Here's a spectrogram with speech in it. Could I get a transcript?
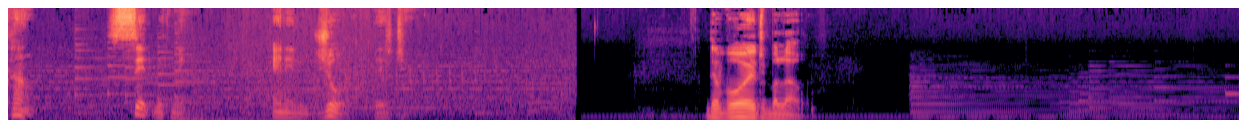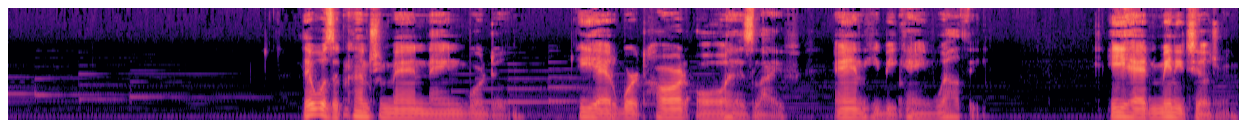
Come, sit with me, and enjoy this journey. The Voyage Below. There was a countryman named Bordeaux. He had worked hard all his life, and he became wealthy. He had many children.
